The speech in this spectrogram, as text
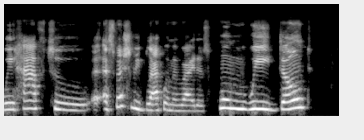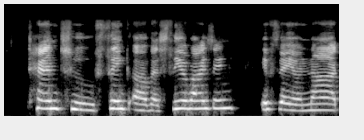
we have to, especially Black women writers, whom we don't tend to think of as theorizing if they are not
